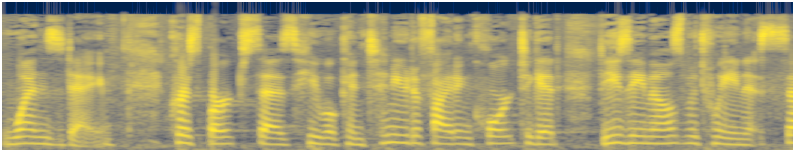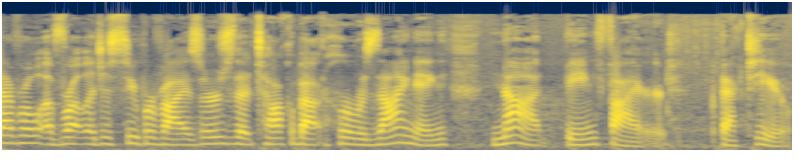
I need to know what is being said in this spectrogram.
Wednesday. Chris Burks says he will continue to fight in court to get these emails between several of Rutledge's supervisors that talk about her resigning, not being fired. Back to you.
